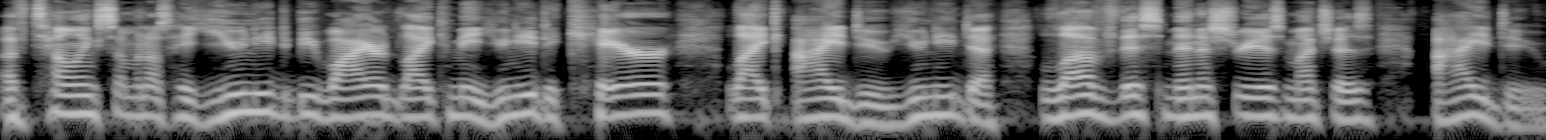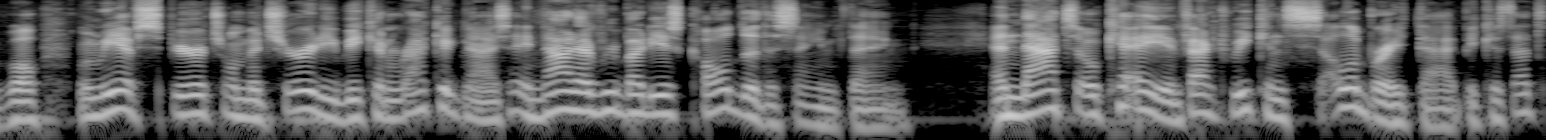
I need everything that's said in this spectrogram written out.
Of telling someone else, hey, you need to be wired like me. You need to care like I do. You need to love this ministry as much as I do. Well, when we have spiritual maturity, we can recognize, hey, not everybody is called to the same thing. And that's okay. In fact, we can celebrate that because that's,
